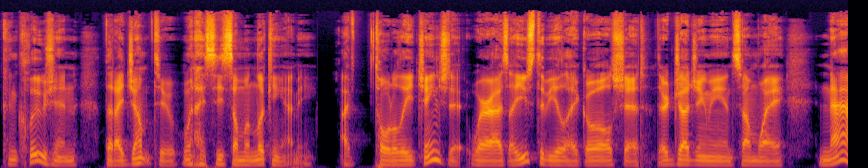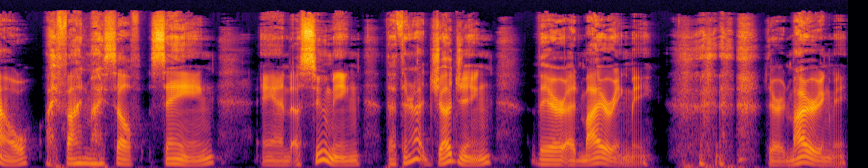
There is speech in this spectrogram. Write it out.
conclusion that I jump to when I see someone looking at me. I've totally changed it. Whereas I used to be like, oh, shit, they're judging me in some way. Now I find myself saying and assuming that they're not judging, they're admiring me. they're admiring me.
